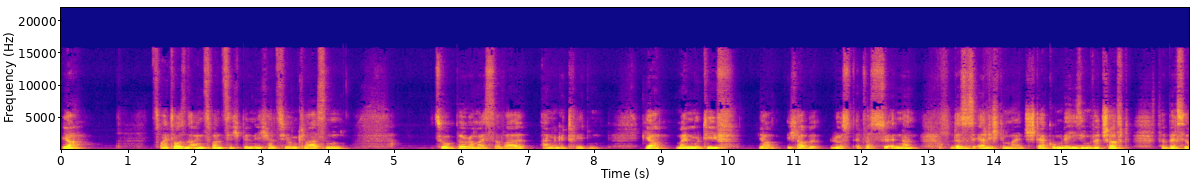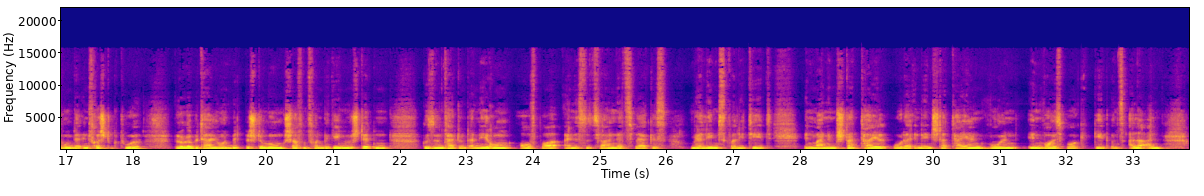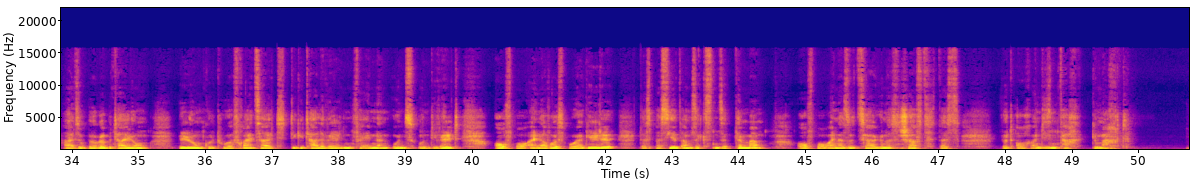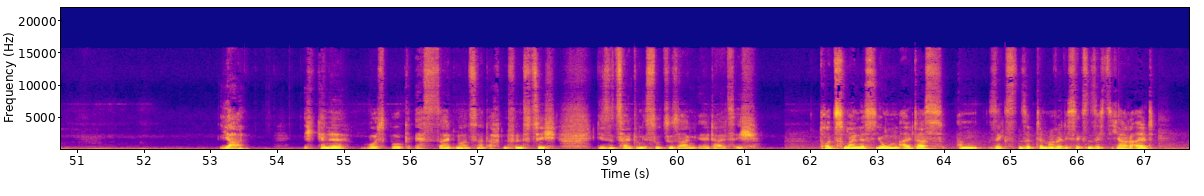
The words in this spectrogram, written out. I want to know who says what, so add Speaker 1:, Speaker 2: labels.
Speaker 1: Ja, 2021 bin ich, Hans-Jürgen Klaassen, zur Bürgermeisterwahl angetreten. Ja, mein Motiv, ja, ich habe Lust, etwas zu ändern. Und das ist ehrlich gemeint. Stärkung der hiesigen Wirtschaft, Verbesserung der Infrastruktur, Bürgerbeteiligung und Mitbestimmung, Schaffen von Begegnungsstätten, Gesundheit und Ernährung, Aufbau eines sozialen Netzwerkes mehr Lebensqualität in meinem Stadtteil oder in den Stadtteilen wohnen in Wolfsburg geht uns alle an. Also Bürgerbeteiligung, Bildung, Kultur, Freizeit, digitale Welten verändern uns und die Welt. Aufbau einer Wolfsburger Gilde, das passiert am 6. September. Aufbau einer Sozialgenossenschaft, das wird auch an diesem Tag gemacht. Ja, ich kenne Wolfsburg erst seit 1958. Diese Zeitung ist sozusagen älter als ich. Trotz meines jungen Alters, am 6. September werde ich 66 Jahre alt,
